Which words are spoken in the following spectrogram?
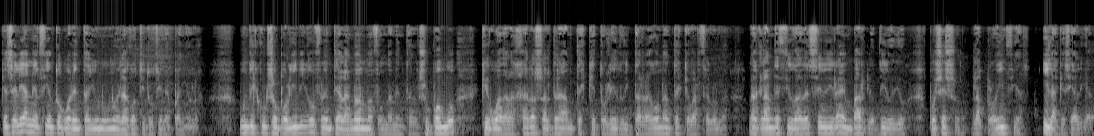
Que se lea en el 141.1 de la Constitución española. Un discurso político frente a la norma fundamental. Supongo que Guadalajara saldrá antes que Toledo y Tarragona antes que Barcelona. Las grandes ciudades se dirán en barrios, digo yo, pues eso, las provincias y la que se ha liado.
